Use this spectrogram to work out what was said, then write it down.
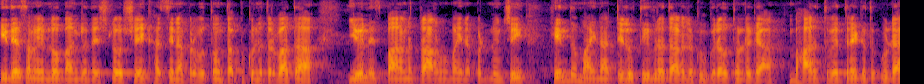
ఇదే సమయంలో బంగ్లాదేశ్లో షేక్ హసీనా ప్రభుత్వం తప్పుకున్న తర్వాత యూనిస్ పాలన ప్రారంభమైనప్పటి నుంచి హిందూ మైనార్టీలు తీవ్ర దాడులకు గురవుతుండగా భారత్ వ్యతిరేకత కూడా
